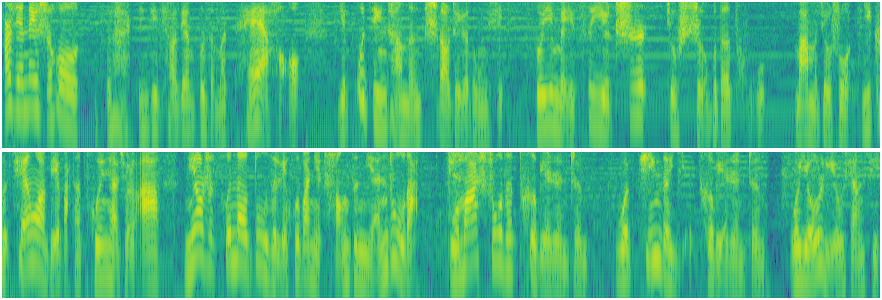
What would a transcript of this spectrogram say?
而且那时候对吧，经济条件不怎么太好，也不经常能吃到这个东西，所以每次一吃就舍不得吐。妈妈就说：“你可千万别把它吞下去了啊！你要是吞到肚子里，会把你肠子粘住的。”我妈说的特别认真，我听的也特别认真。我有理由相信，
